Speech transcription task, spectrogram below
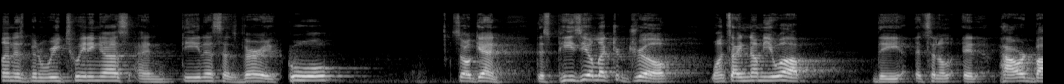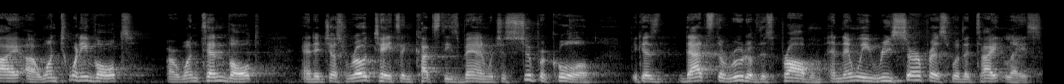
has been retweeting us, and Dina says very cool. So again, this piezoelectric drill, once I numb you up, the it's an it powered by a 120 volt or 110 volt, and it just rotates and cuts these bands, which is super cool because that's the root of this problem. And then we resurface with a tight lace.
